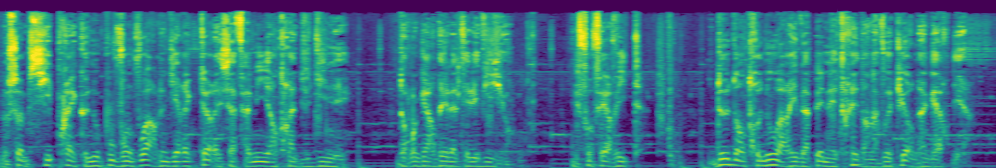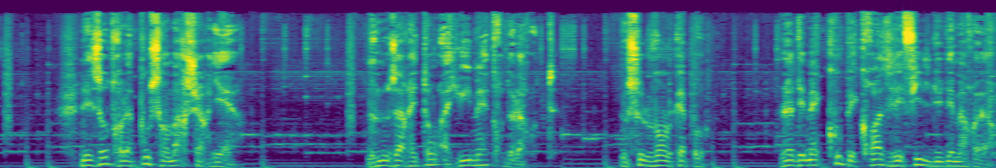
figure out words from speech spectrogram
Nous sommes si près que nous pouvons voir le directeur et sa famille en train de dîner, de regarder la télévision. Il faut faire vite. Deux d'entre nous arrivent à pénétrer dans la voiture d'un gardien. Les autres la poussent en marche arrière. Nous nous arrêtons à 8 mètres de la route. Nous soulevons le capot. L'un des mecs coupe et croise les fils du démarreur.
